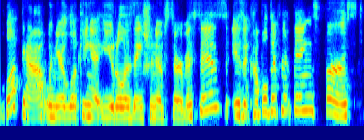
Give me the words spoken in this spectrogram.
look at when you're looking at utilization of services is a couple different things. First,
